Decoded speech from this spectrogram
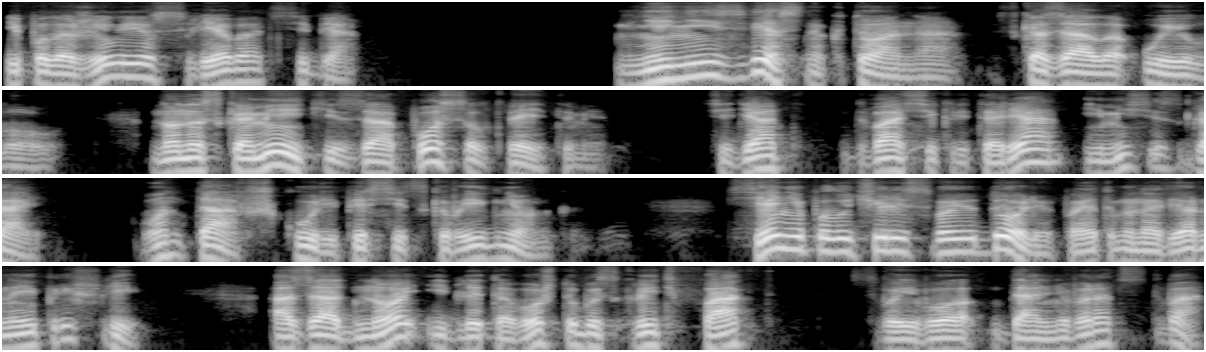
и положил ее слева от себя. «Мне неизвестно, кто она», — сказала Уиллоу, «но на скамейке за апостолтвейтами сидят два секретаря и миссис Гай, вон та в шкуре персидского ягненка. Все они получили свою долю, поэтому, наверное, и пришли. А заодно и для того, чтобы скрыть факт своего дальнего родства.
